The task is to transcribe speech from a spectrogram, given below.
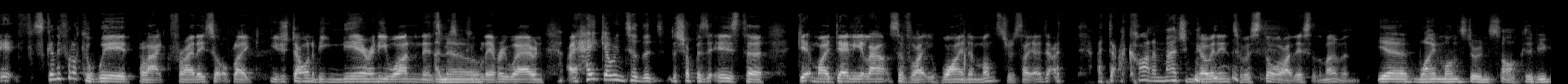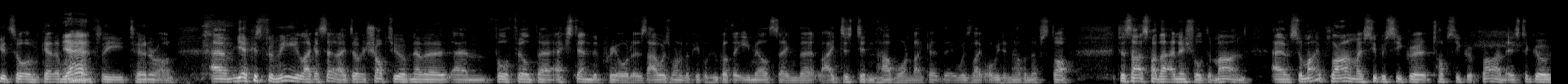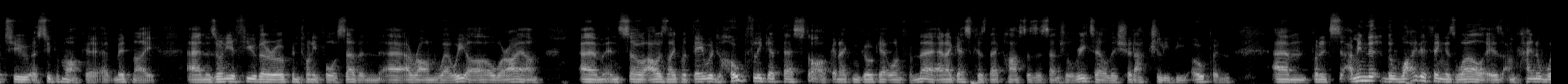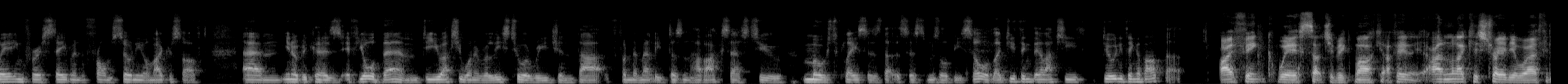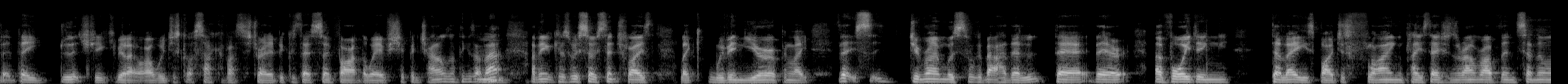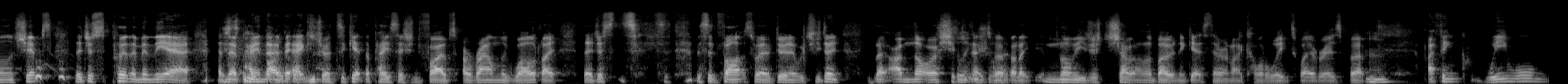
it's going to feel like a weird Black Friday sort of like you just don't want to be near anyone. And there's I these know. people everywhere. And I hate going to the, the shop as it is to get my daily allowance of like wine and monsters. Like, I, I, I, I can't imagine going into a store like this at the moment. Yeah, wine monster and socks. If you could sort of get them on Yeah. a monthly turnaround. Um, yeah, because for me, like I said, I don't ShopTo have never um, fulfilled their extended pre-orders. I was one of the people who got the email saying that I just didn't have one. Like it was like, oh, we didn't have enough stock to satisfy that initial demand. Um, so my plan, my super secret, top secret plan, is to go to a supermarket at midnight, and there's only a few that are open 24/7 uh, around where we are or where I am. Um, and so I was like, but they would hopefully get their stock and I can go get one from there. And I guess because they're classed as essential retail, they should actually be open. Um, but it's, I mean, the, the wider thing as well is I'm kind of waiting for a statement from Sony or Microsoft, um, you know, because if you're them, do you actually want to release to a region that fundamentally doesn't have access to most places that the systems will be sold? Like, do you think they'll actually do anything about that? I think we're such a big market. I think, unlike Australia, where I feel that they literally could be like, "Oh, we just got to sacrifice Australia because they're so far out the way of shipping channels and things like that." Mm. I think because we're so centralized, like within Europe, and like this, Jerome was talking about how they're they're they're avoiding delays by just flying PlayStations around rather than sending them on ships. they're just putting them in the air and they're paying that a bit extra to get the PlayStation 5s around the world. Like they're just this advanced way of doing it, which you don't like I'm not a shipping Slingshot expert, but like normally you just shove it on the boat and it gets there in like a couple of weeks, whatever it is. But Mhm. I think we will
